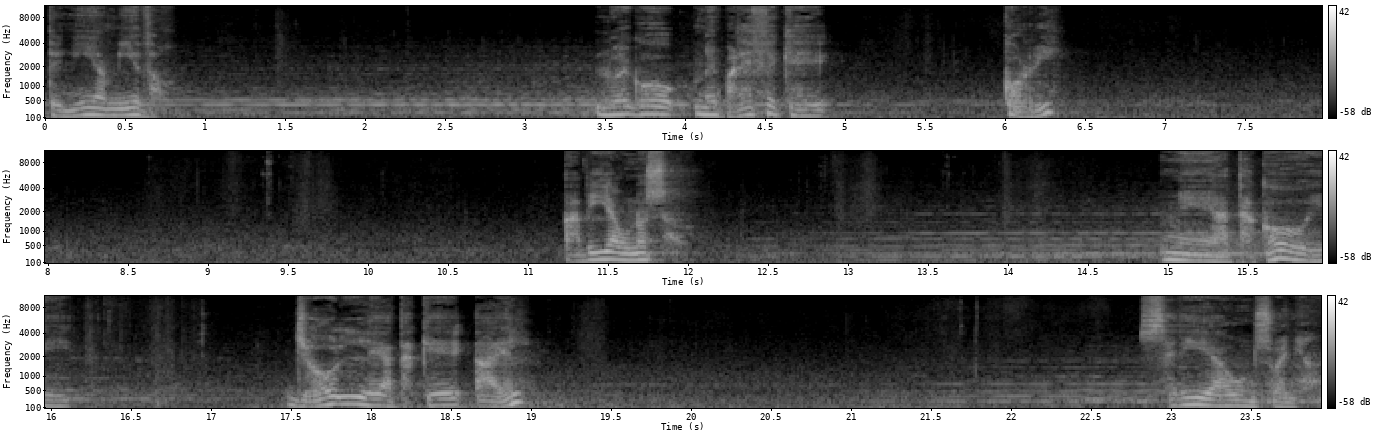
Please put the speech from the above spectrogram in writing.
Tenía miedo. Luego me parece que... Corrí. Había un oso. Me atacó y... ¿Yo le ataqué a él? Sería un sueño.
